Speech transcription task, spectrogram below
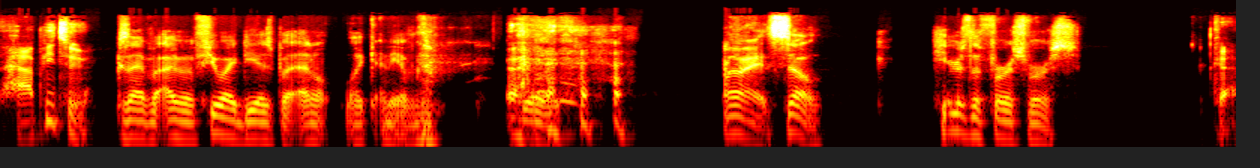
Happy to. Because I have, I have a few ideas, but I don't like any of them. All right. So here's the first verse. Okay.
